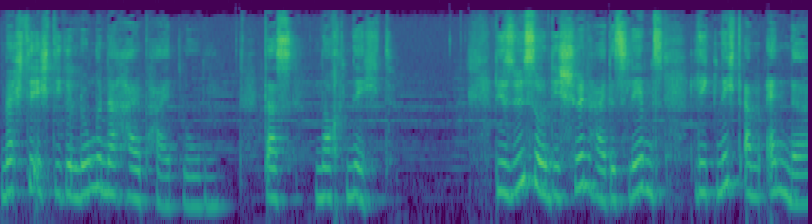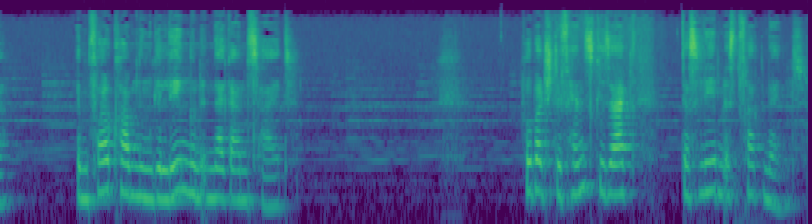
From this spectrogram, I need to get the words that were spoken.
möchte ich die gelungene Halbheit loben. Das noch nicht. Die Süße und die Schönheit des Lebens liegt nicht am Ende, im vollkommenen Gelingen und in der Ganzheit. Robert Stefensky sagt, das Leben ist Fragment.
